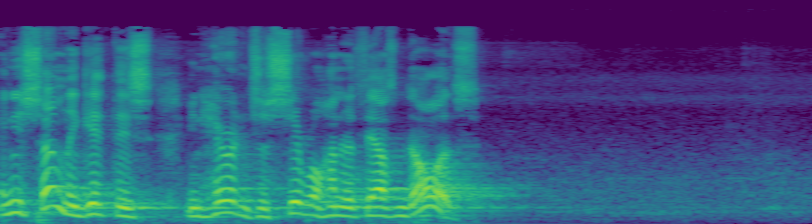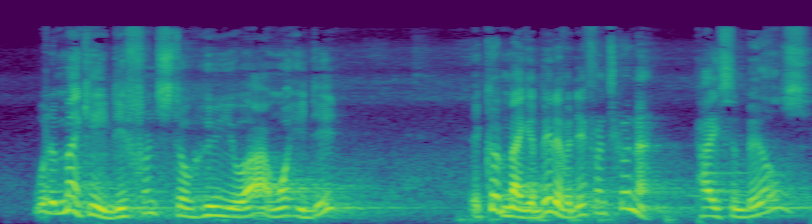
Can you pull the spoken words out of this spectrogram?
And you suddenly get this inheritance of several hundred thousand dollars. Would it make any difference to who you are and what you did? It could make a bit of a difference, couldn't it? Pay some bills,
